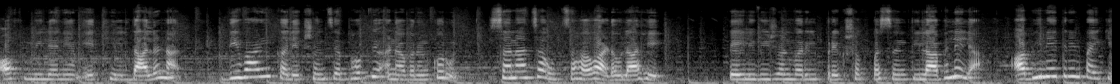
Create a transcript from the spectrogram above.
ऑफ मिलेनियम येथील दालनात दिवाळी कलेक्शनचे भव्य अनावरण करून सणाचा उत्साह वाढवला आहे. टेलिव्हिजनवरील प्रेक्षक पसंती लाभलेल्या अभिनेत्रींपैकी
